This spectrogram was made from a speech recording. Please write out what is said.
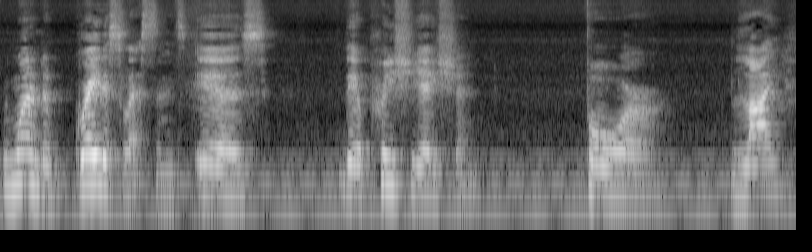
one of the greatest lessons is the appreciation for life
